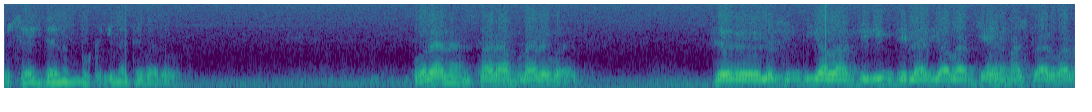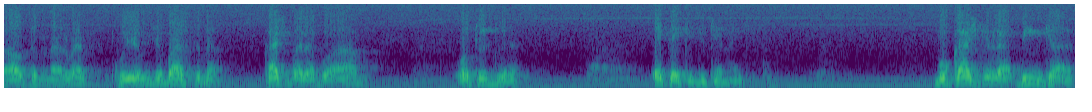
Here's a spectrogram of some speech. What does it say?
Bu secdenin bu kıymeti var oğlum. Oranın sarafları var. Şöyle şimdi yalancı inciler, yalancı elmaslar var, altınlar var. Kuyumcu bastı mı? Kaç para bu ağam? 30 lira. Öteki dükene git. Bu kaç lira? Bin kağıt.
